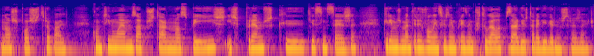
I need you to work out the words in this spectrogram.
novos postos de trabalho. Continuamos a apostar no nosso país e esperamos que, que assim seja. Queríamos manter as valências da empresa em Portugal, apesar de eu estar a viver no estrangeiro.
